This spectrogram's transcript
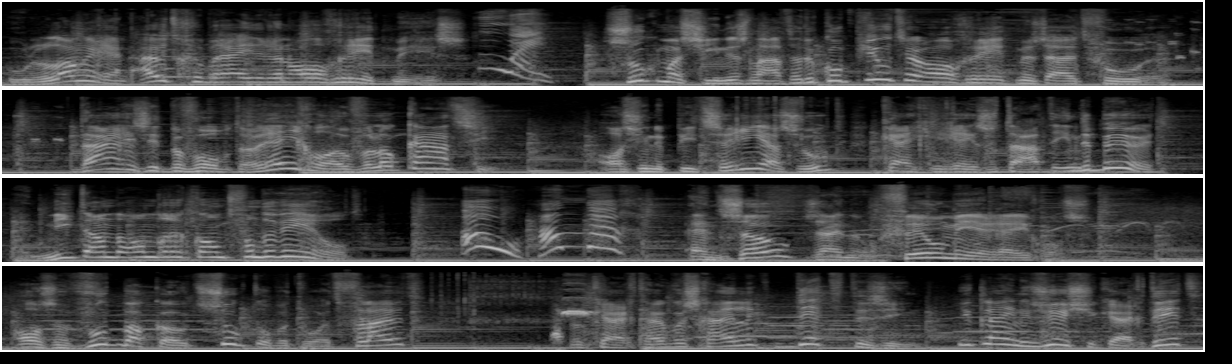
hoe langer en uitgebreider een algoritme is. Zoekmachines laten de computer algoritmes uitvoeren. Daar zit bijvoorbeeld een regel over locatie. Als je een pizzeria zoekt, krijg je resultaten in de buurt en niet aan de andere kant van de wereld. Oh, handig. En zo zijn er nog veel meer regels. Als een voetbalcoach zoekt op het woord fluit, dan krijgt hij waarschijnlijk dit te zien. Je kleine zusje krijgt dit.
